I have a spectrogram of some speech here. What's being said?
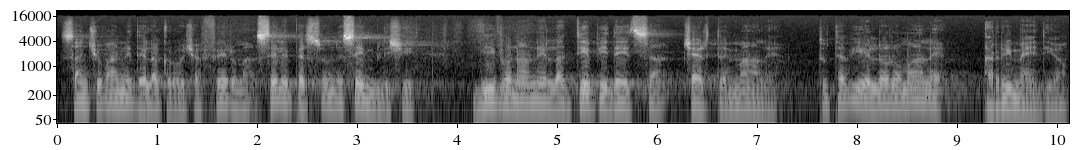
San Giovanni della Croce afferma, se le persone semplici vivono nella tiepidezza, certo è male, tuttavia il loro male ha rimedio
